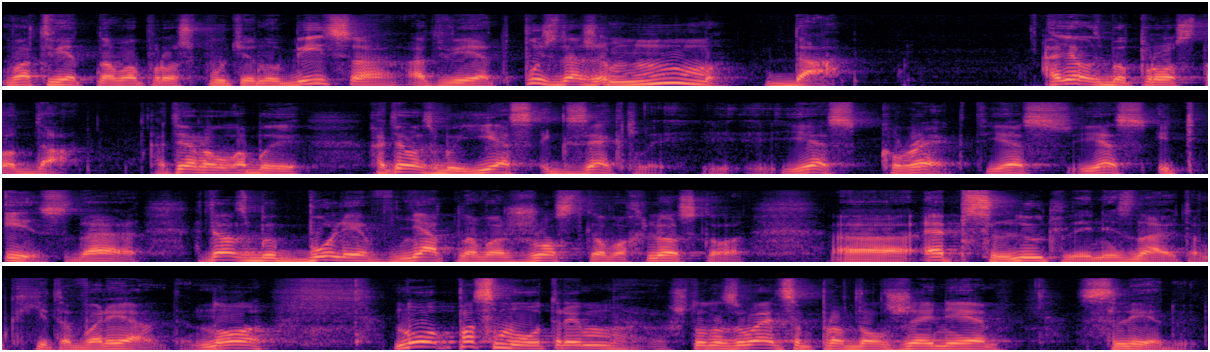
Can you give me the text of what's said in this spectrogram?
в ответ на вопрос «Путин убийца?» ответ, пусть даже «м, да». Хотелось бы просто «да». Хотелось бы, хотелось бы «yes, exactly», «yes, correct», «yes, yes, it is». Да? Хотелось бы более внятного, жесткого, хлесткого, uh, «absolutely», не знаю, там какие-то варианты. Но, но посмотрим, что называется, продолжение следует.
